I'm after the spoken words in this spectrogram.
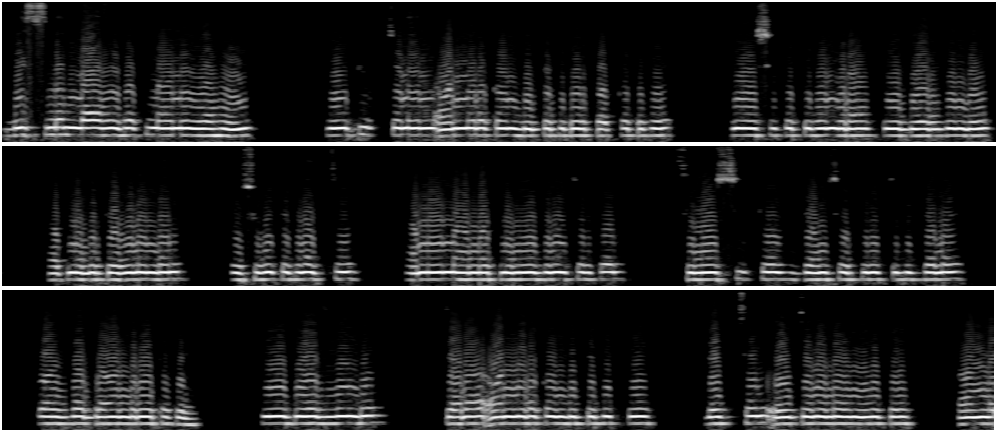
বিসমিল্লাহির রহমানির রহিম। ইউটিউব চ্যানেল অন্যরকম বিদ্যাপীঠের পক্ষ থেকে প্রিয় শিক্ষার্থী বন্ধুরা প্রিয় বিহারবৃন্দ আপনাদেরকে অভিনন্দন ও শুভেচ্ছা জানাচ্ছি। আমি মোহাম্মদ মনিরুদ্দিন সরকার, সিনিয়র শিক্ষক জামশেদপুর উচ্চ বিদ্যালয়, কসবা ব্রাহ্মণবাড়িয়া থেকে। প্রিয় বিহারবৃন্দ যারা অন্যরকম বিদ্যাপীঠকে দেখছেন, এই চ্যানেলে মূলত বাংলা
